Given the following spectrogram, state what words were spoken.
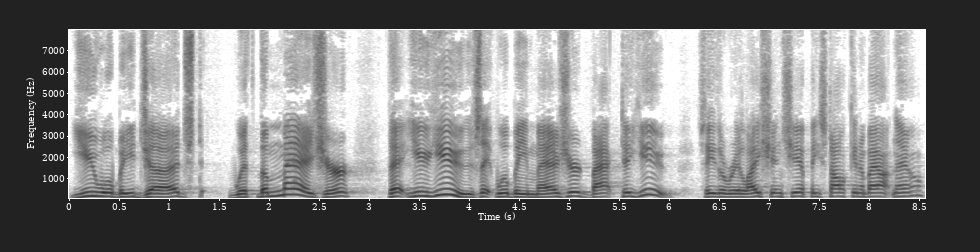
you will be judged with the measure that you use. It will be measured back to you. See the relationship he's talking about now?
